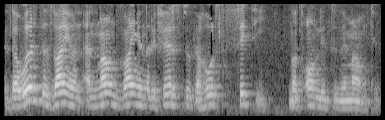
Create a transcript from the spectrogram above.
the word Zion and Mount Zion refers to the whole city, not only to the mountain.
